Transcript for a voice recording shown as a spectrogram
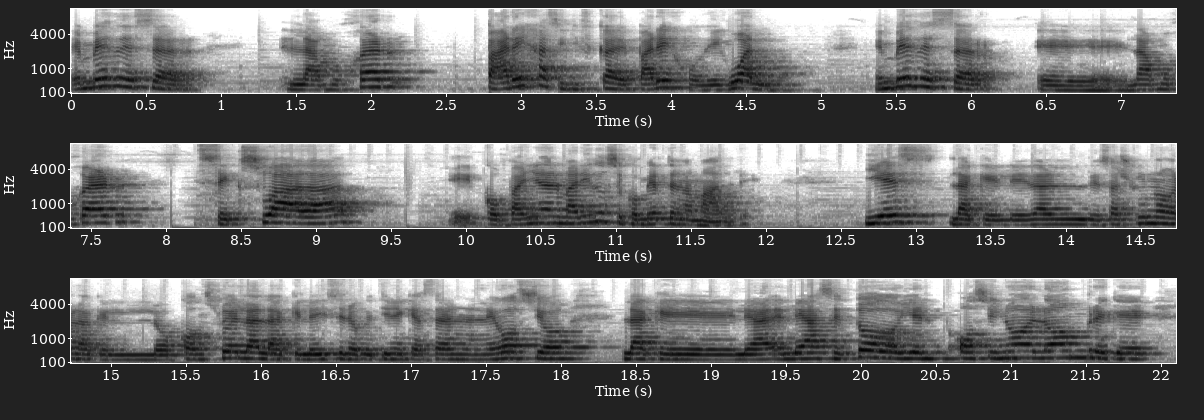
En vez de ser la mujer, pareja significa de parejo, de igual. En vez de ser eh, la mujer sexuada, eh, compañera del marido, se convierte en la madre. Y es la que le da el desayuno, la que lo consuela, la que le dice lo que tiene que hacer en el negocio, la que le, hace todo, y o si no, el hombre que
